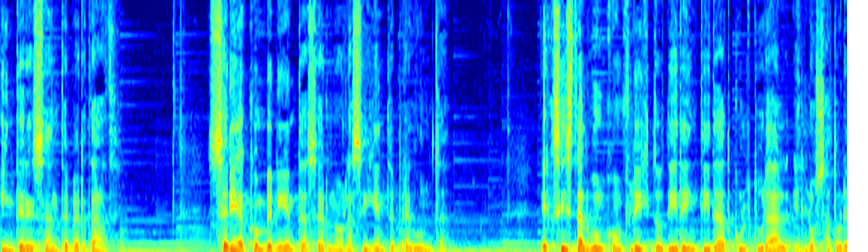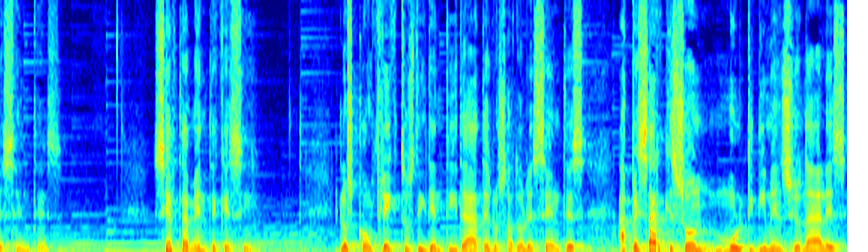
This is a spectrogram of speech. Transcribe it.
Interesante, ¿verdad? Sería conveniente hacernos la siguiente pregunta. ¿Existe algún conflicto de identidad cultural en los adolescentes? Ciertamente que sí. Los conflictos de identidad de los adolescentes, a pesar que son multidimensionales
